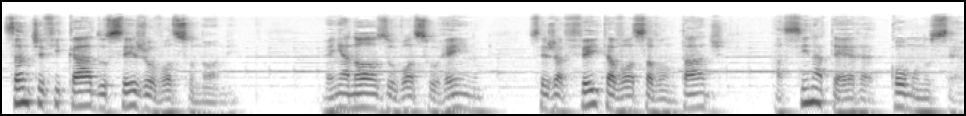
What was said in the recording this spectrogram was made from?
santificado seja o vosso nome. Venha a nós o vosso reino, seja feita a vossa vontade, assim na terra como no céu.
